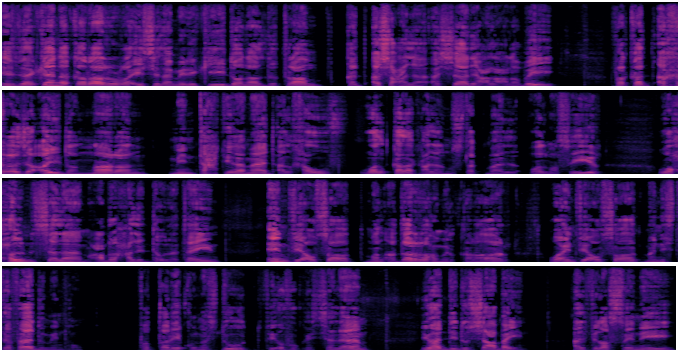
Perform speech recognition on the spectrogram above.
إذا كان قرار الرئيس الأمريكي دونالد ترامب قد أشعل الشارع العربي فقد أخرج أيضا نارا من تحت رماد الخوف والقلق على المستقبل والمصير وحلم السلام عبر حل الدولتين. إن في أوساط من أضرهم القرار وإن في أوساط من استفادوا منه. فالطريق مسدود في أفق السلام يهدد الشعبين الفلسطيني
